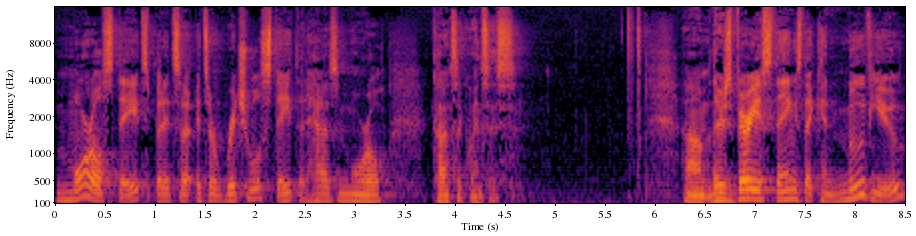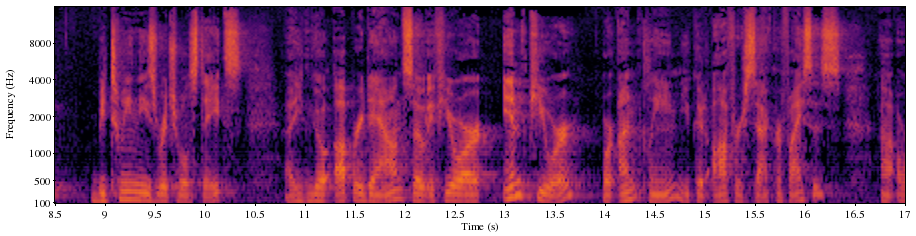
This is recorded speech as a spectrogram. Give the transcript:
moral states, but it's a it's a ritual state that has moral consequences. Um, there's various things that can move you between these ritual states. Uh, you can go up or down. So if you are impure or unclean, you could offer sacrifices uh, or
